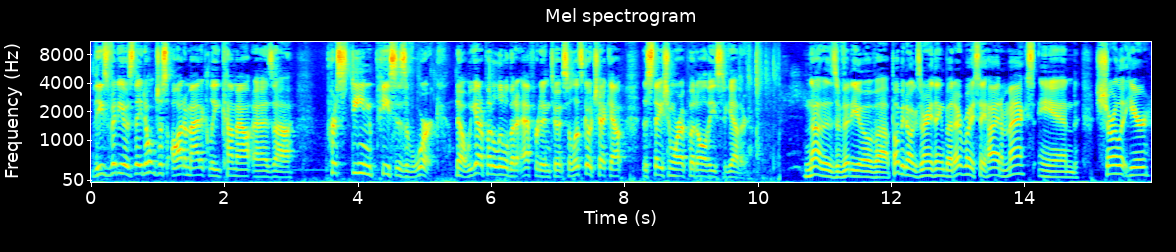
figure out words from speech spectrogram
these videos, they don't just automatically come out as uh, pristine pieces of work. No, we got to put a little bit of effort into it, so let's go check out the station where I put all these together not as a video of uh, puppy dogs or anything, but everybody say hi to Max and Charlotte here,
